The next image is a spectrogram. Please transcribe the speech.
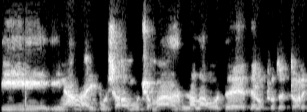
y, nada, ha impulsado mucho más la labor de los protectores.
